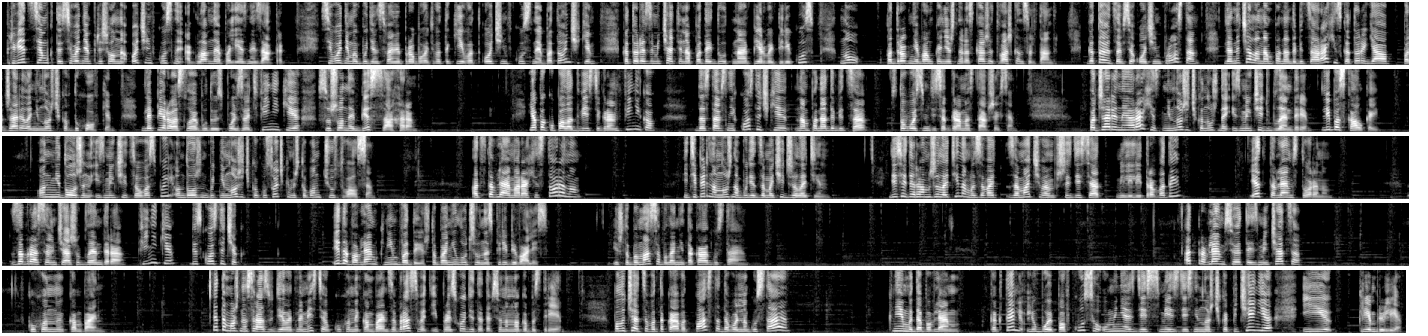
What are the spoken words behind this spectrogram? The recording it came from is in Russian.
Привет всем, кто сегодня пришел на очень вкусный, а главное полезный завтрак. Сегодня мы будем с вами пробовать вот такие вот очень вкусные батончики, которые замечательно подойдут на первый перекус. Ну, Подробнее вам, конечно, расскажет ваш консультант. Готовится все очень просто. Для начала нам понадобится арахис, который я поджарила немножечко в духовке. Для первого слоя буду использовать финики, сушеные без сахара. Я покупала 200 грамм фиников, Достав с них косточки, нам понадобится 180 грамм оставшихся. Поджаренный арахис немножечко нужно измельчить в блендере, либо скалкой. Он не должен измельчиться у вас пыль, он должен быть немножечко кусочками, чтобы он чувствовался. Отставляем арахис в сторону. И теперь нам нужно будет замочить желатин. 10 грамм желатина мы замачиваем в 60 мл воды и отставляем в сторону. Забрасываем чашу блендера финики без косточек и добавляем к ним воды, чтобы они лучше у нас перебивались. И чтобы масса была не такая густая. Отправляем все это измельчаться в кухонный комбайн. Это можно сразу делать на месте, в кухонный комбайн забрасывать, и происходит это все намного быстрее. Получается вот такая вот паста, довольно густая. К ней мы добавляем коктейль, любой по вкусу. У меня здесь смесь, здесь немножечко печенья и крем-брюле.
